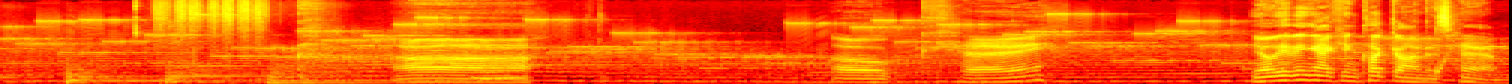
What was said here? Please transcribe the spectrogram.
Uh. The only thing I can click on is him.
